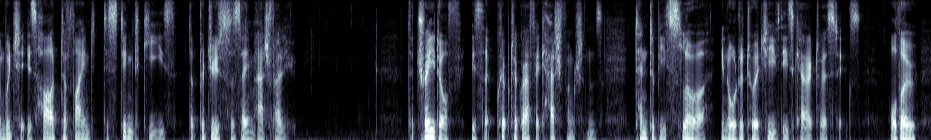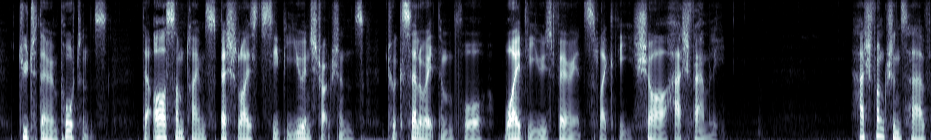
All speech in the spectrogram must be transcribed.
in which it is hard to find distinct keys that produce the same hash value. The trade off is that cryptographic hash functions tend to be slower in order to achieve these characteristics, although, due to their importance, there are sometimes specialized CPU instructions to accelerate them for widely used variants like the SHA hash family. Hash functions have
